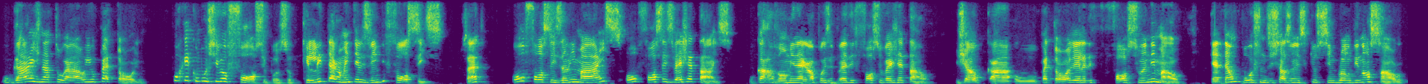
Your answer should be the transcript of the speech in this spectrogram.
o gás natural e o petróleo. Por que combustível fóssil, professor? Porque literalmente eles vêm de fósseis, certo? Ou fósseis animais ou fósseis vegetais. O carvão mineral, por exemplo, é de fóssil vegetal. Já o, a, o petróleo ele é de fóssil animal. Tem até um post nos Estados Unidos que o símbolo é um dinossauro.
